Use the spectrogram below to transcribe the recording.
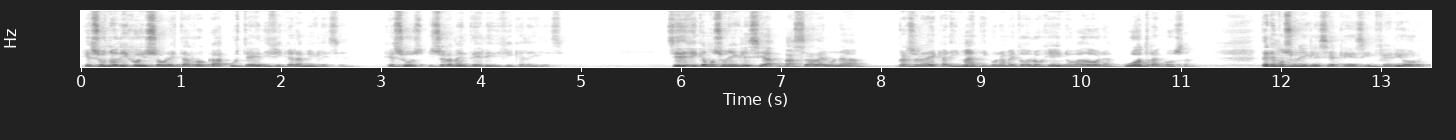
Jesús no dijo, y sobre esta roca usted edificará mi iglesia. Jesús y solamente Él edifica la iglesia. Si edificamos una iglesia basada en una personalidad carismática, una metodología innovadora u otra cosa, tenemos una iglesia que es inferior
